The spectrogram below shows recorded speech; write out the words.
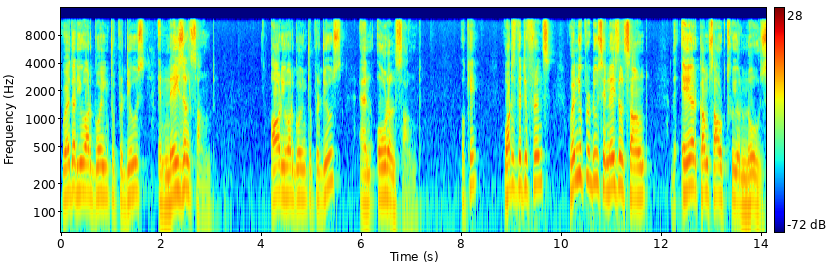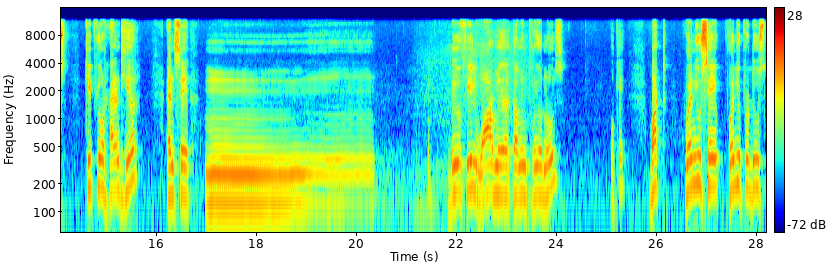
whether you are going to produce a nasal sound or you are going to produce an oral sound. Okay? What is the difference? When you produce a nasal sound, the air comes out through your nose. Keep your hand here and say mm. Do you feel warm air coming through your nose? Okay? But when you say, when you produce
